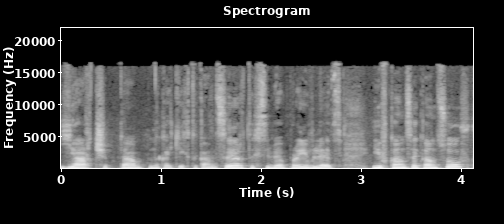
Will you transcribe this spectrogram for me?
ярче да, на каких-то концертах себя проявлять. И в конце концов,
